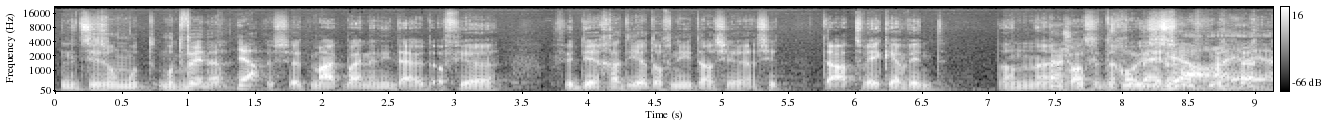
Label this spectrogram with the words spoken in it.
in het seizoen moet, moet winnen. Ja. Dus het maakt bijna niet uit of je, of je degradeert of niet. Als je, als je daar twee keer wint, dan eh, is was het een goede seizoen. Ja, ja, ja.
